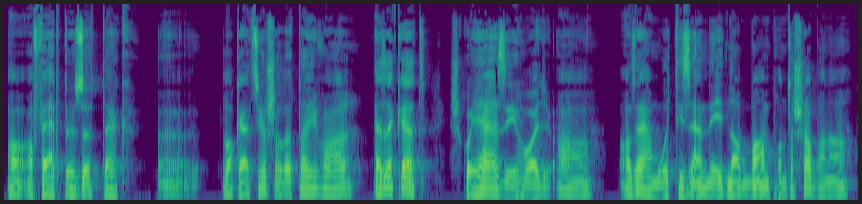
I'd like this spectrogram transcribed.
a fertőzöttek lokációs adataival ezeket, és akkor jelzi, hogy a, az elmúlt 14 napban, pontosabban a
